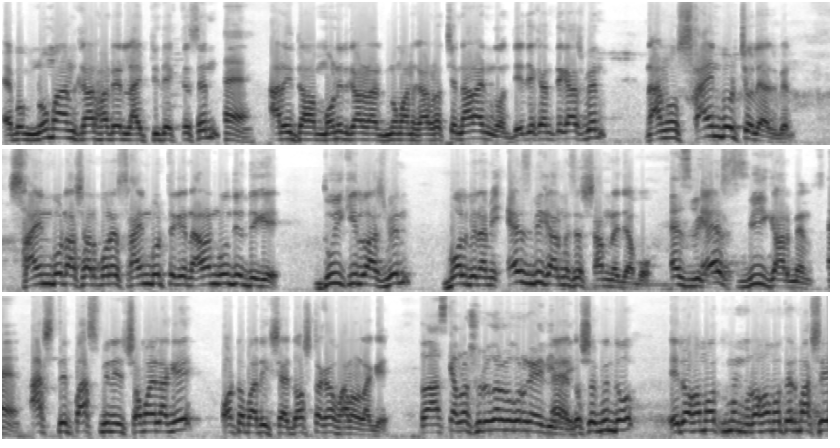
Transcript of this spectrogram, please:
এবং নোমান কারহাটের লাইভটি দেখতেছেন। হ্যাঁ। আর এটা মনির কারহাট নোমান কারহাট হচ্ছে নারায়ণগঞ্জ। যে যেখান থেকে আসবেন নারায়ণগঞ্জ সাইনবোর্ড চলে আসবেন। সাইনবোর্ড আসার পরে সাইনবোর্ড থেকে নারায়ণগঞ্জের দিকে দুই কিলো আসবেন। বলবেন আমি এস বি গার্মেন্টস এর সামনে যাব। S B garments. আসতে পাঁচ মিনিট সময় লাগে অটো বা রিক্সায় দশ টাকা ভালো লাগে। তো আজকে আমরা শুরু করব কোন গাড়ি দিয়ে? হ্যাঁ দর্শক বিন্দু এই রহমত রহমতের মাসে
